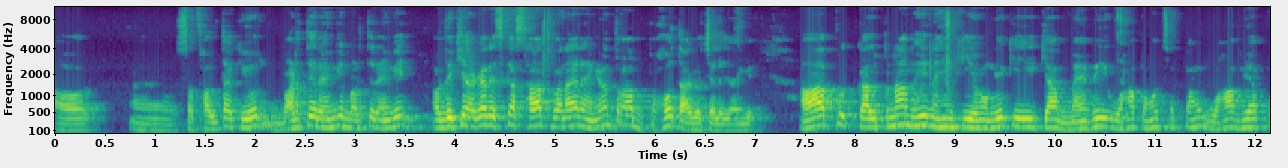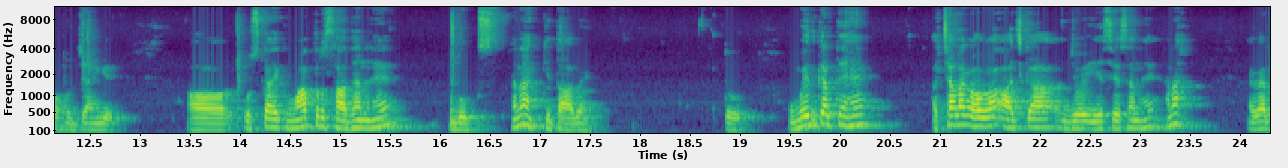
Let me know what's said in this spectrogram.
और सफलता की ओर बढ़ते रहेंगे बढ़ते रहेंगे। और देखिए, अगर इसका साथ बनाए रहेंगे ना तो आप बहुत आगे चले जाएँगे। आप कल्पना भी नहीं किए होंगे कि क्या मैं भी वहाँ पहुँच सकता हूँ, वहाँ भी आप पहुँच जाएँगे। और उसका एकमात्र साधन है बुक्स, है ना, किताबें। तो उम्मीद करते हैं अच्छा लगा होगा आज का जो ये सेशन है है ना? अगर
